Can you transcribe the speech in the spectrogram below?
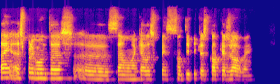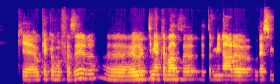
Bem, as perguntas uh, são aquelas que penso que são típicas de qualquer jovem, que é o que é que eu vou fazer? eu tinha acabado de, de terminar o 12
